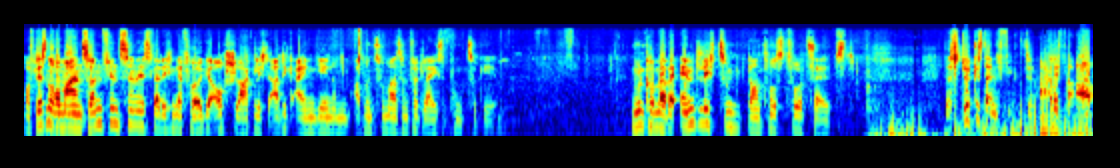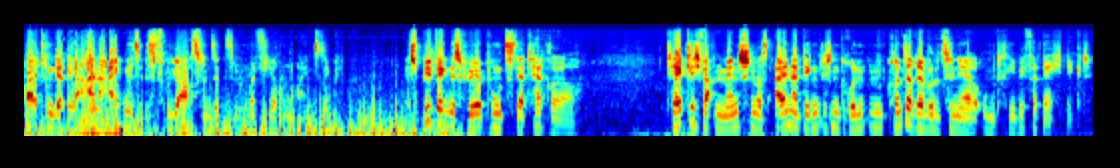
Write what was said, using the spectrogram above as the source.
Auf dessen Roman Sonnenfinsternis werde ich in der Folge auch schlaglichtartig eingehen, um ab und zu mal so einen Vergleichspunkt zu geben. Nun kommen wir aber endlich zum Dantons Tod selbst. Das Stück ist eine fiktionale Verarbeitung der realen Ereignisse des Frühjahrs von 1794. Es spielt wegen des Höhepunkts der Terror. Täglich werden Menschen aus allen erdenklichen Gründen konterrevolutionäre Umtriebe verdächtigt.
